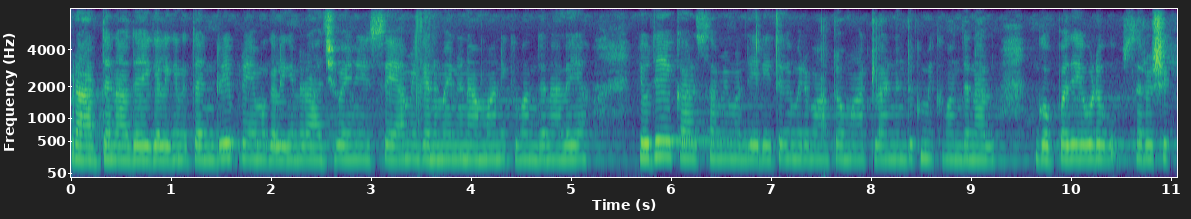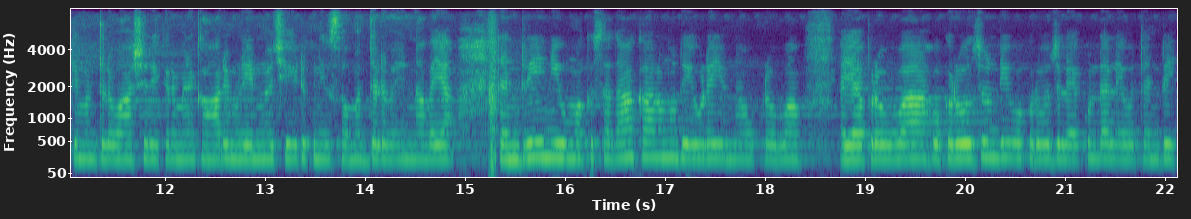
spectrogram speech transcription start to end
ప్రార్థన దయగలిగిన తండ్రి ప్రేమ కలిగిన రాజువైన ఎస్సయ మీ ఘనమైన నామానికి వందనాలయ ఉదయకాల సమయం అంది ఈ రీతిగా మీరు మాతో మాట్లాడినందుకు మీకు వందనాలు. గొప్ప దేవుడు సర్వశక్తిమంతుడు ఆశ్చర్యకరమైన కార్యములు ఎన్నో చేయుటకు నీవు సమర్థుడు ఉన్నావయ్యా. తండ్రి నీవు మాకు సదాకాలము దేవుడై ఉన్నావు ప్రవ్వా. అయ్యా ప్రవ్వా ఒక రోజు ఉండి ఒక రోజు లేకుండా లేవు తండ్రి.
